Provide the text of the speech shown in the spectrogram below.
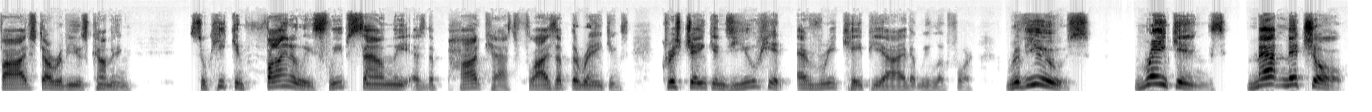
five star reviews coming so he can finally sleep soundly as the podcast flies up the rankings. Chris Jenkins, you hit every KPI that we look for reviews, rankings, Matt Mitchell,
